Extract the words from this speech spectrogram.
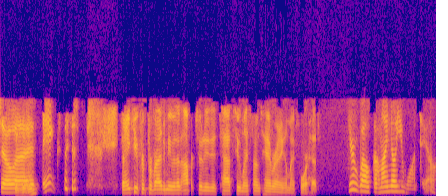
So uh, Mhm. thanks. Thank you for providing me with an opportunity to tattoo my son's handwriting on my forehead. You're welcome. I know you want to.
